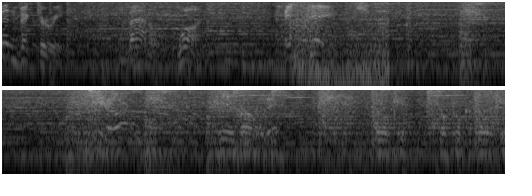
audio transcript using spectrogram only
in victory. Battle 1. Engage! レーザーをどけそこかどけ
